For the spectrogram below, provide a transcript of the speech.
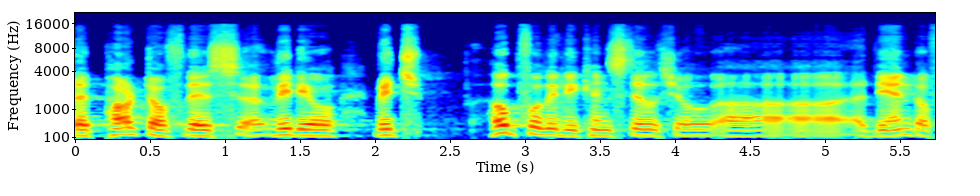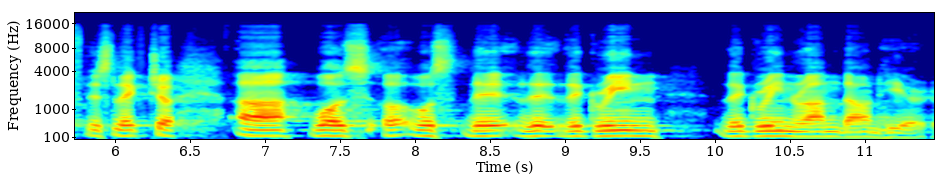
that part of this uh, video, which hopefully we can still show uh, at the end of this lecture, uh, was, uh, was the, the, the, green, the green run down here.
